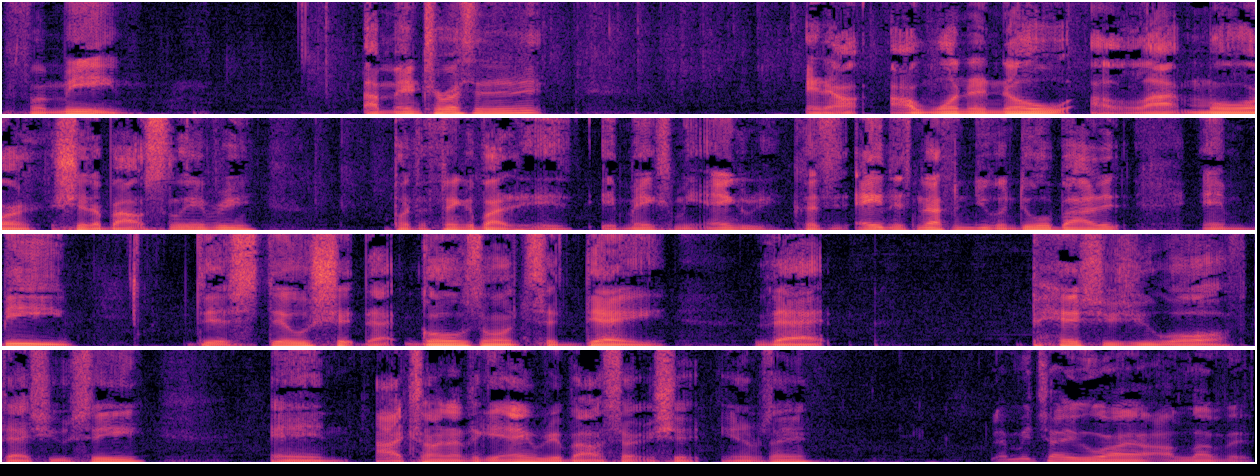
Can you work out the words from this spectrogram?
for me, I'm interested in it, and I I want to know a lot more shit about slavery. But the thing about it is, it makes me angry because a there's nothing you can do about it, and b there's still shit that goes on today that pisses you off that you see, and I try not to get angry about certain shit. You know what I'm saying? Let me tell you why I love it.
